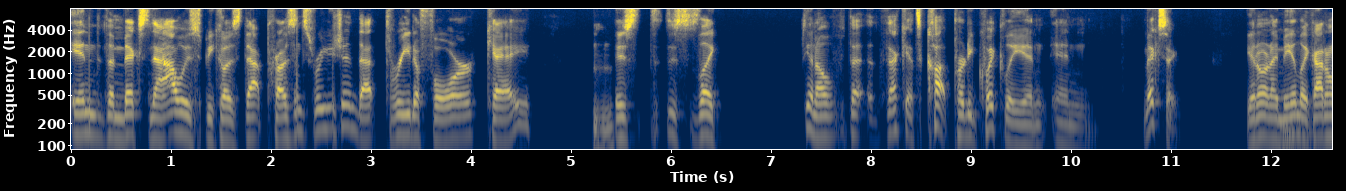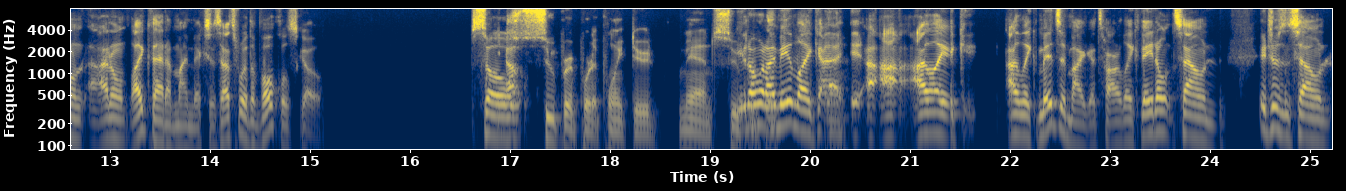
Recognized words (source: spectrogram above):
in the mix now is because that presence region, that three to four K, mm-hmm. is is like, you know, that that gets cut pretty quickly in in mixing. You know what I mean? Like I don't I don't like that in my mixes. That's where the vocals go. So super important point, dude. Man, super. You know what I mean? Like yeah. I, I, I like I like mids in my guitar. Like they don't sound. It doesn't sound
